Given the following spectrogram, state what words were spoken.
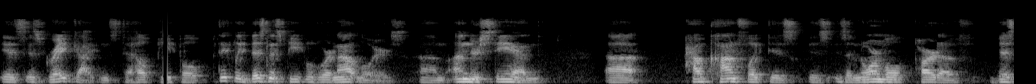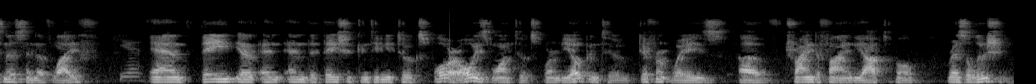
is, is great guidance to help people, particularly business people who are not lawyers, um, understand uh, how conflict is, is, is a normal part of business and of life. Yes. And they, you know, and, and that they should continue to explore, always want to explore and be open to different ways of trying to find the optimal resolution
